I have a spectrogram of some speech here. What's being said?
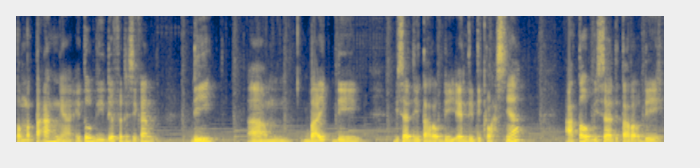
pemetaannya itu didefinisikan di um, baik di bisa ditaruh di entity classnya atau bisa ditaruh di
